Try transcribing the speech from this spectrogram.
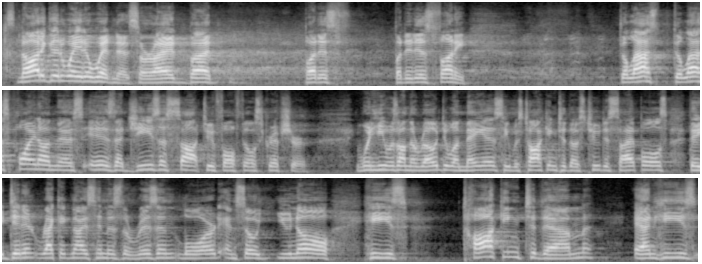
it's not a good way to witness, all right? But, but, it's, but it is funny. The last, the last point on this is that Jesus sought to fulfill Scripture. When he was on the road to Emmaus, he was talking to those two disciples. They didn't recognize him as the risen Lord. And so you know he's talking to them and he's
